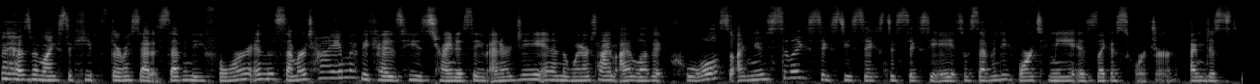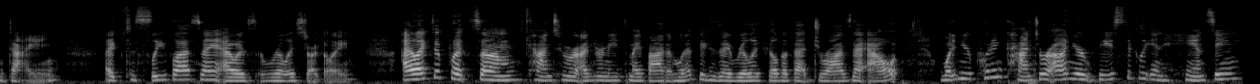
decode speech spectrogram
My husband likes to keep the thermostat at 74 in the summertime because he's trying to save energy. And in the wintertime, I love it cool. So I'm used to like 66 to 68. So 74 to me is like a scorcher. I'm just dying. Like to sleep last night, I was really struggling. I like to put some contour underneath my bottom lip because I really feel that that draws that out. When you're putting contour on, you're basically enhancing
